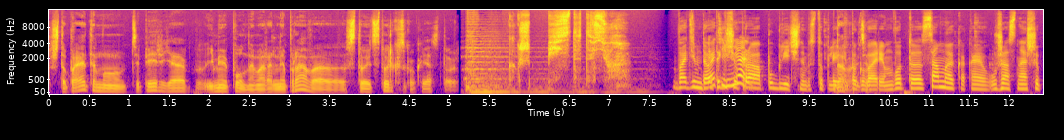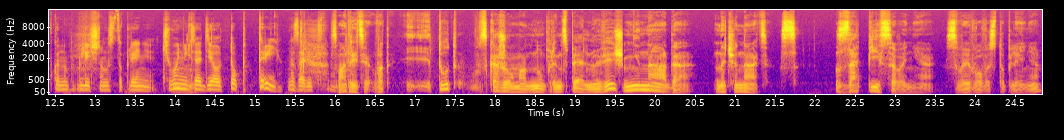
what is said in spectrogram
что поэтому теперь я имею полное моральное право стоить столько, сколько я стою. Как же бесит это все. Вадим, давайте Это еще про публичное выступление Давайте. поговорим. Вот э, самая какая ужасная ошибка на публичном выступлении. Чего нельзя делать? Топ-3 назовите. Смотрите, вот и тут скажу вам одну принципиальную вещь. Не надо начинать с записывания своего выступления.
